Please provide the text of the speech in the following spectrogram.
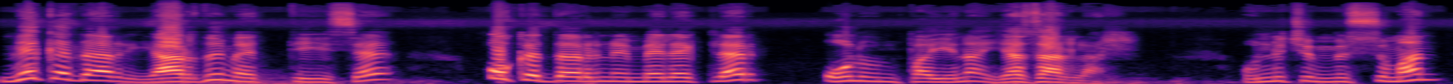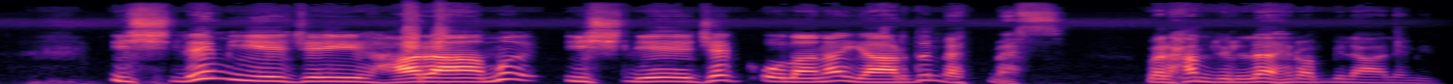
ne kadar yardım ettiyse o kadarını melekler onun payına yazarlar. Onun için Müslüman işlemeyeceği haramı işleyecek olana yardım etmez. Velhamdülillahi Rabbil Alemin.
